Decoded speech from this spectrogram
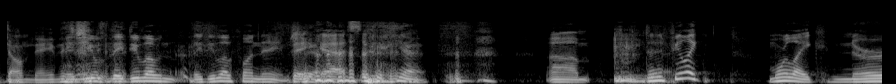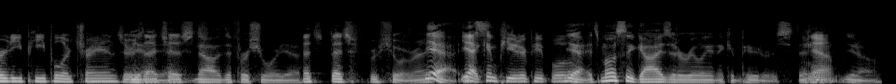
Dumb name. They do they do love they do love fun names. Fake ass. yeah. Um, does it feel like more like nerdy people are trans, or is yeah, that yeah. just no? the- For sure, yeah. that's that's for sure, right? Yeah, Yeah, computer people. yeah. It's mostly guys that are really into computers. That Yeah. have, you know,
